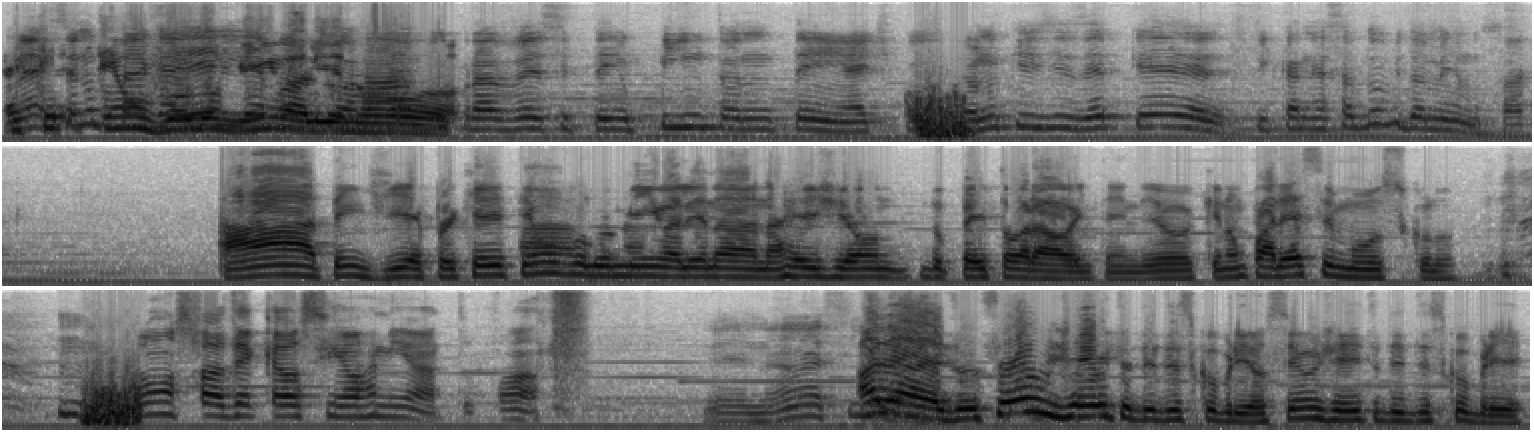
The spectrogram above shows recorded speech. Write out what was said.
É né? que Você ele não tem um pega ele, voluminho levanta ali o rabo no. pra ver se tem o pinto ou não tem. É tipo, eu não quis dizer porque fica nessa dúvida mesmo, saca? Ah, entendi. É porque ele tem Ah, um voluminho ali na, na região do peitoral, entendeu? Que não parece músculo. Vamos fazer que é o senhor Nianto. Pronto. É, não é assim. Aliás, eu sei um jeito de descobrir, eu sei um jeito de descobrir.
